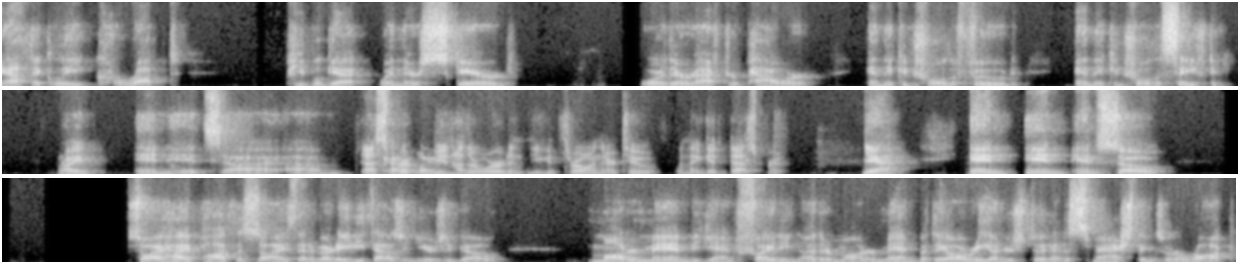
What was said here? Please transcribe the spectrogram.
ethically corrupt people get when they're scared or they're after power and they control the food and they control the safety, right? And it's uh, um, Desperate kind of would like- be another word and you could throw in there too when they get desperate. Yeah. And and and so so I hypothesize that about 80,000 years ago, modern man began fighting other modern men, but they already understood how to smash things with a rock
